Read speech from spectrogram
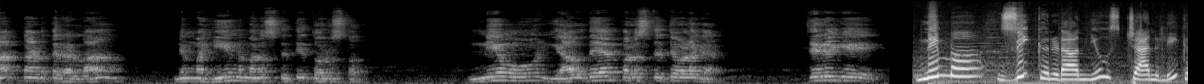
ಮಾತನಾಡ್ತಿರಲ್ಲ, ನಿಮ್ಮ ಹೀನ ಮನಸ್ಥಿತಿ ತೋರಿಸ್ತದೆ. ನೀವು ಯಾವುದೇ ಪರಿಸ್ಥಿತಿ ಒಳಗೆ ತಿರುಗಿ ನಿಮ್ಮ ಜಿ ಕನ್ನಡ ನ್ಯೂಸ್ ಚಾನೆಲ್ ಈಗ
